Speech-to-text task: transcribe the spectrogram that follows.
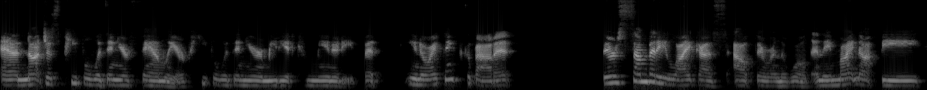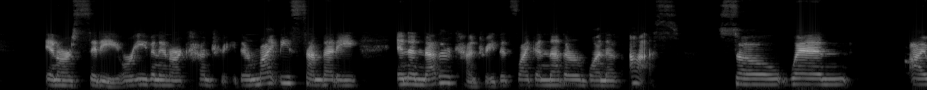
And not just people within your family or people within your immediate community, but you know, I think about it, there's somebody like us out there in the world, and they might not be in our city or even in our country. There might be somebody in another country that's like another one of us. So when I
